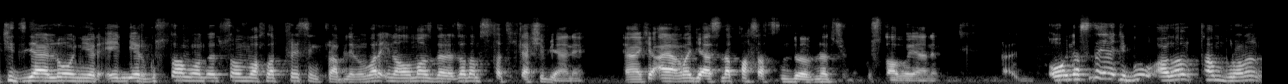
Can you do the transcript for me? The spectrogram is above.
iki ciyərli oynayır, eləyir. Gustavo'nun da son vaxtlar pressing problemi var. İnanılmaz dərəcədə adam statikləşib yəni. Yəni ki, ayağına gəlsin də pas atsın dövrünə düşüb Gustavo yəni. Oynası da yəni ki, bu adam tam buranı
